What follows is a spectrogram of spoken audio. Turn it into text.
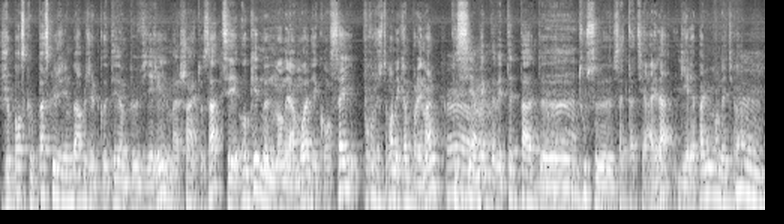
je pense que parce que j'ai une barbe, j'ai le côté un peu viril, machin et tout ça, c'est ok de me demander à moi des conseils pour justement des crèmes pour les mains, que si un mec n'avait peut-être pas de tout ce, cet attirail-là, il irait pas lui demander, tu vois. Hmm.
